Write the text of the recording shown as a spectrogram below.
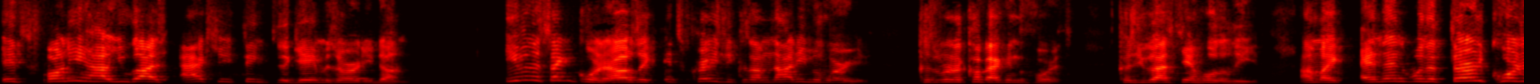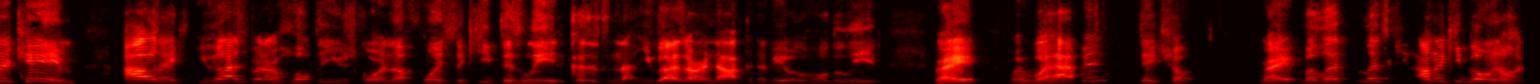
it's funny how you guys actually think the game is already done. Even the second quarter, I was like, it's crazy because I'm not even worried because we're gonna come back in the fourth because you guys can't hold the lead. I'm like, and then when the third quarter came, I was like, you guys better hope that you score enough points to keep this lead because it's not you guys are not going to be able to hold the lead, right? But what happened? They choked, right? But let's let's I'm gonna keep going on.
